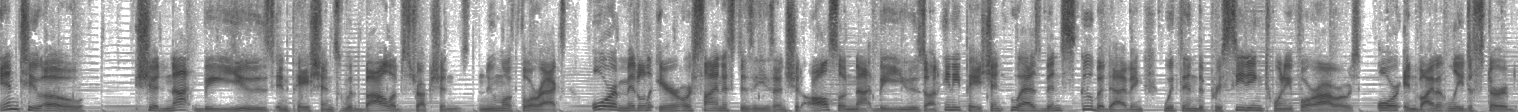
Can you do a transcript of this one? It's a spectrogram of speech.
N2O should not be used in patients with bowel obstructions, pneumothorax, or middle ear or sinus disease, and should also not be used on any patient who has been scuba diving within the preceding 24 hours or in violently disturbed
